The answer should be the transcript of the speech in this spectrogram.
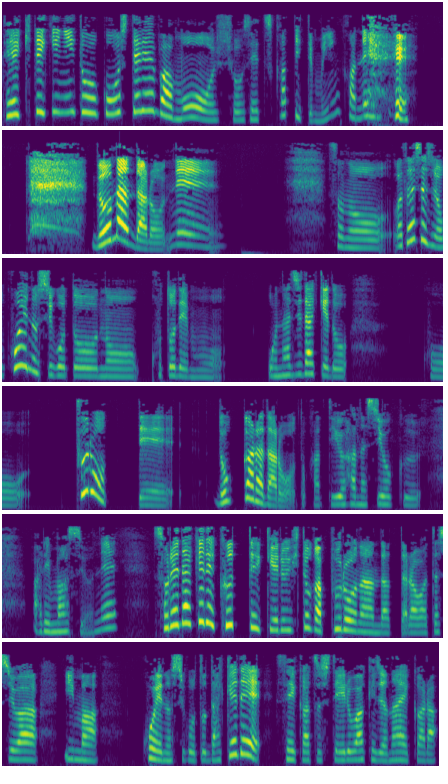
定期的に投稿してればもう小説家って言ってもいいんかね。どうなんだろうね。その、私たちの声の仕事のことでも同じだけど、こう、プロってどっからだろうとかっていう話よくありますよね。それだけで食っていける人がプロなんだったら私は今声の仕事だけで生活しているわけじゃないから、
